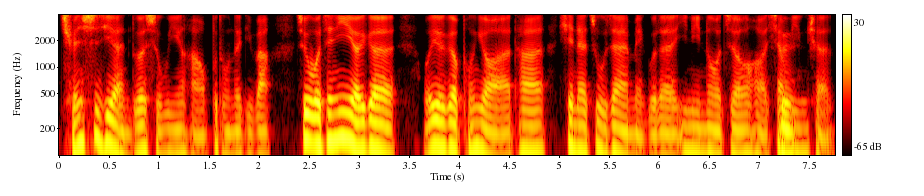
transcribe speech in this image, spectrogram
全世界很多食物银行不同的地方。所以我曾经有一个，我有一个朋友啊，他现在住在美国的伊利诺州哈香槟城。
